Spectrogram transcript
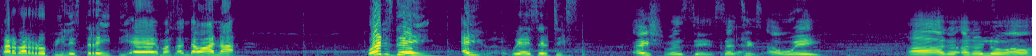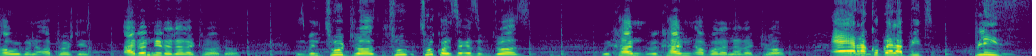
Karabara Ropile straight. Uh, Masandawana. Wednesday. Hey, we are Celtics. Eish, Wednesday, Celtics away. Uh, I, don't, I don't know how, how we're going to approach this. I don't need another draw though. There's been two draws, two, two consecutive draws. We can't we can't afford another draw. Eh, Rakopela Pizza. Please.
